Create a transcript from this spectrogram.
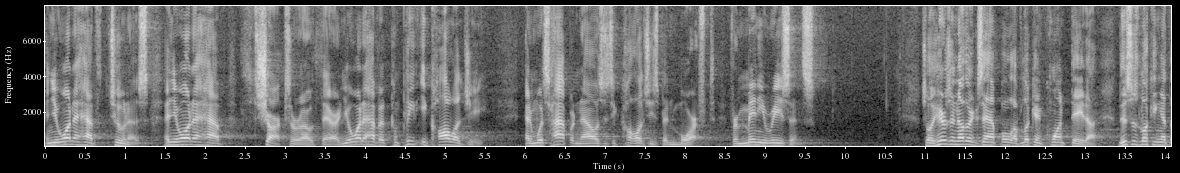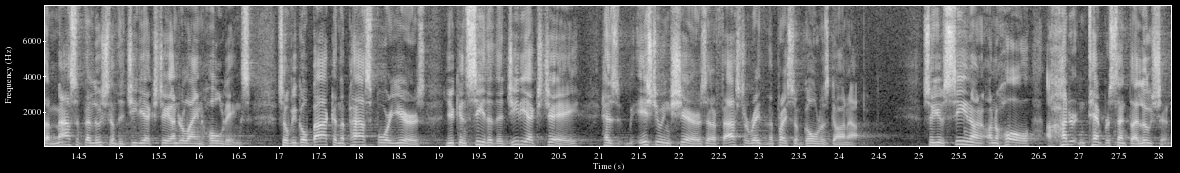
and you want to have tunas, and you want to have sharks are out there, and you want to have a complete ecology. And what's happened now is this ecology has been morphed for many reasons. So here's another example of looking at quant data. This is looking at the massive dilution of the GDXJ underlying holdings. So if we go back in the past four years, you can see that the GDXJ has issuing shares at a faster rate than the price of gold has gone up. So you've seen on, on a whole 110% dilution.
